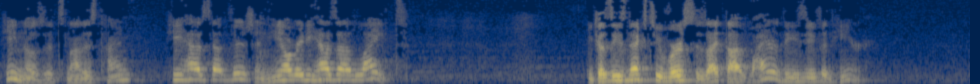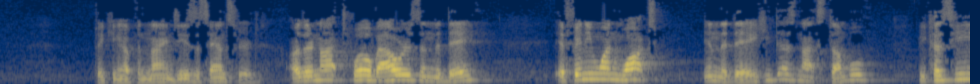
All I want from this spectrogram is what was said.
He knows it's not his time. He has that vision. He already has that light. Because these next two verses, I thought, why are these even here? Picking up in 9, Jesus answered, Are there not 12 hours in the day? If anyone walks in the day, he does not stumble, because he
